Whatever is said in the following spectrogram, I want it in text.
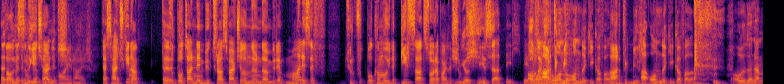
Ha, dalgasını geçerdik. Hayır hayır. Yani Selçuk İnan Türk Evet. futbol tarihinin en büyük transfer çalımlarından biri maalesef Türk futbol kamuoyuyla bir saat sonra paylaşılmış. Yok bir saat değil. Bir, On 10 dakika. Artık bir- 10 dakika falan. Artık bir. Ha, 10 dakika falan. o dönem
